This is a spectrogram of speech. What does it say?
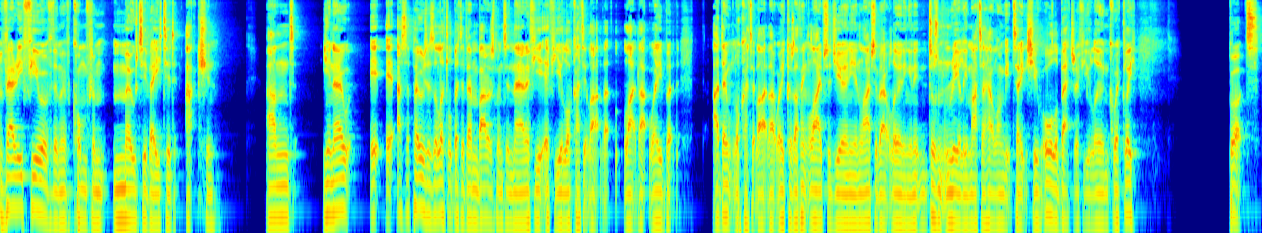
Very few of them have come from motivated action. And you know, it, it, I suppose there's a little bit of embarrassment in there if you if you look at it like that like that way. But I don't look at it like that way because I think life's a journey and life's about learning, and it doesn't really matter how long it takes you. All the better if you learn quickly. But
